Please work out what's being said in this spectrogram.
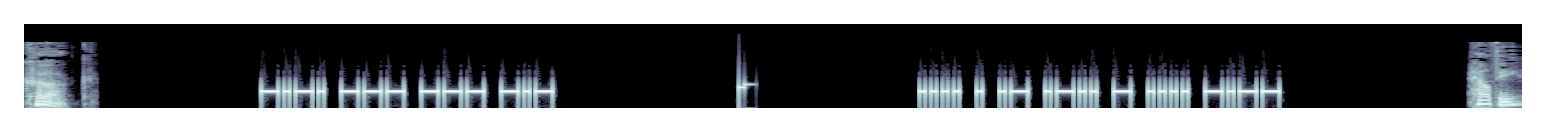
Cook. Healthy.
